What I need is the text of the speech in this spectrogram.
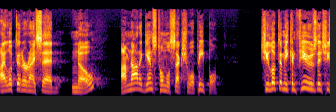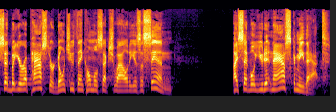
I looked at her and I said, No, I'm not against homosexual people. She looked at me confused and she said, But you're a pastor. Don't you think homosexuality is a sin? I said, Well, you didn't ask me that.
